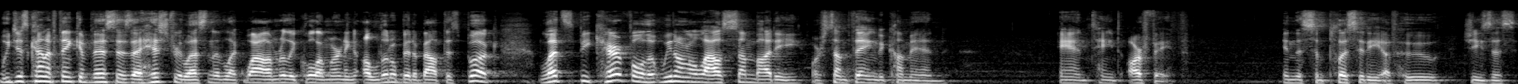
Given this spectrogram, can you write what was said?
we just kind of think of this as a history lesson of like, wow, I'm really cool. I'm learning a little bit about this book. Let's be careful that we don't allow somebody or something to come in and taint our faith in the simplicity of who Jesus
